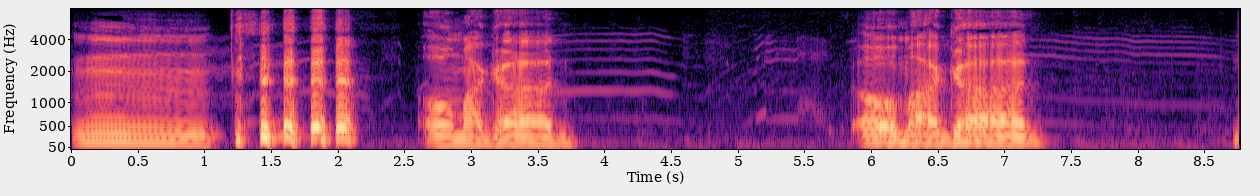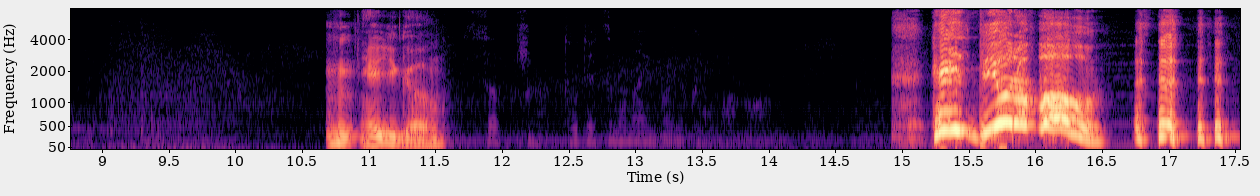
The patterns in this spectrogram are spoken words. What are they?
Mmm. oh my god. Oh my god. Here you go. He's beautiful.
